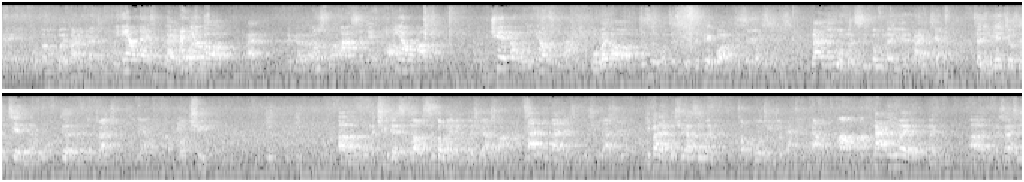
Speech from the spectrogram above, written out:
哎，我们会把你带出来。一定要带出来。那你用什么？来，那个。用什么方式？对，一定要保。确保我一定要出来。我们哈，就是我自己也是配挂了是。那以我们施工人员来讲，这里面就是建了我个人的专属资料。我去一一呃，我们去的时候，施工人员会需要刷，那一般人是不需要的。一般人不需要，是因为你走过去就感觉到。哦哦。那因为我们呃，你们算是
